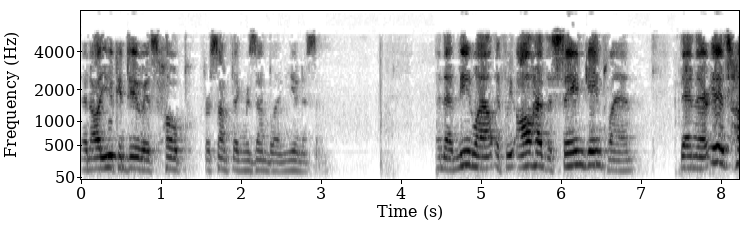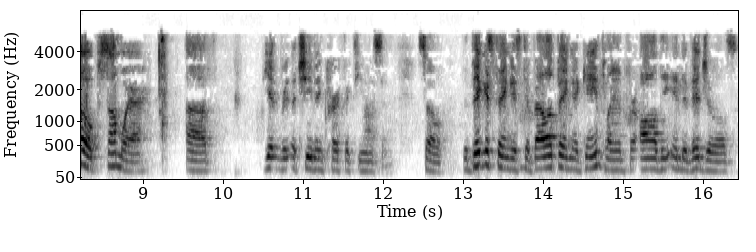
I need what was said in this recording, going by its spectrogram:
then all you can do is hope for something resembling unison. And then meanwhile, if we all have the same game plan, then there is hope somewhere of get, achieving perfect unison. So the biggest thing is developing a game plan for all the individuals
